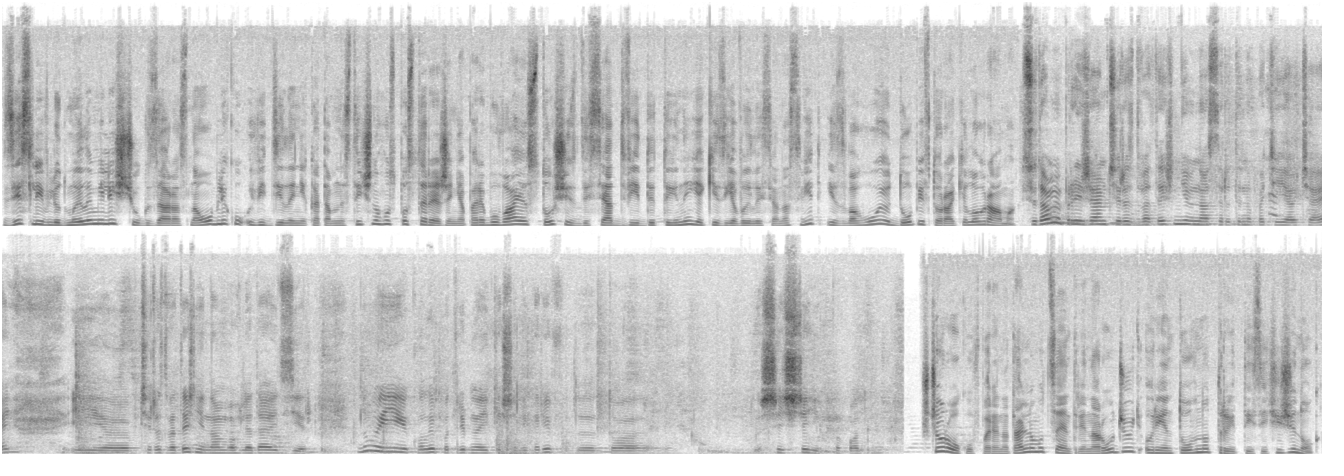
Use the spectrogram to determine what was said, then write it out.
Зі слів Людмили Міліщук, зараз на обліку у відділенні катамнестичного спостереження перебуває 162 дитини, які з'явилися на світ із вагою до півтора кілограма. Сюди ми приїжджаємо через два тижні. У нас ретинопатія очей, і е, через два тижні нам оглядають зір. Ну і коли потрібно якісь лікарів, то ще їх проходимо. Щороку в перинатальному центрі народжують орієнтовно три тисячі жінок.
